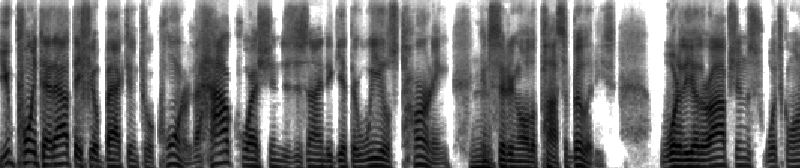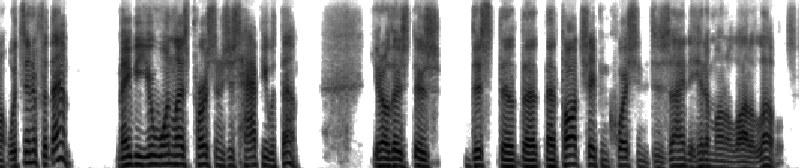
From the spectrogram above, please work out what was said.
You point that out, they feel backed into a corner. The how question is designed to get their wheels turning, mm. considering all the possibilities. What are the other options? What's going on? What's in it for them? Maybe you're one less person who's just happy with them. You know, there's there's this the the that thought shaping question is designed to hit them on a lot of levels.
